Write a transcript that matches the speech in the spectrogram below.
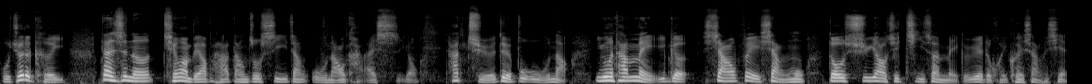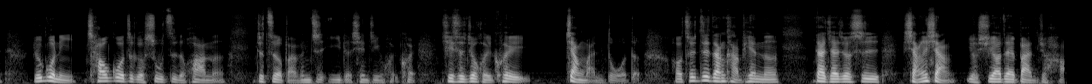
我觉得可以。但是呢，千万不要把它当做是一张无脑卡来使用，它绝对不无脑，因为它每一个消费项目都需要去计算每个月的回馈上限。如果你超过这个数字的话呢，就只有百分之一的现金回馈，其实就回馈。降蛮多的，好，所以这张卡片呢，大家就是想一想，有需要再办就好。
